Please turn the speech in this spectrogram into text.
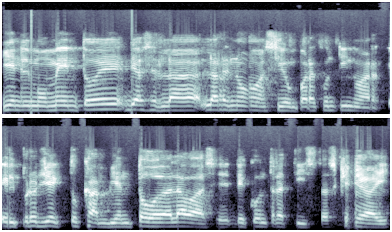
y en el momento de, de hacer la, la, renovación para continuar el proyecto cambian toda la base de contratistas que hay.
